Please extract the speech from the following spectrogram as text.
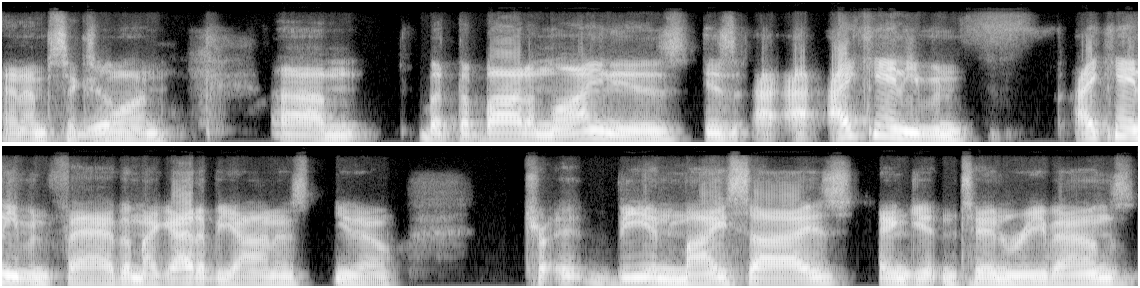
and I'm six yep. one. Um, but the bottom line is, is I, I can't even, I can't even fathom. I got to be honest, you know, try, being my size and getting 10 rebounds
